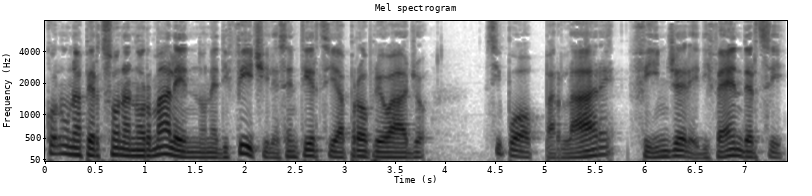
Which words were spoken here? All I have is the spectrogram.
Con una persona normale non è difficile sentirsi a proprio agio. Si può parlare, fingere, difendersi,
